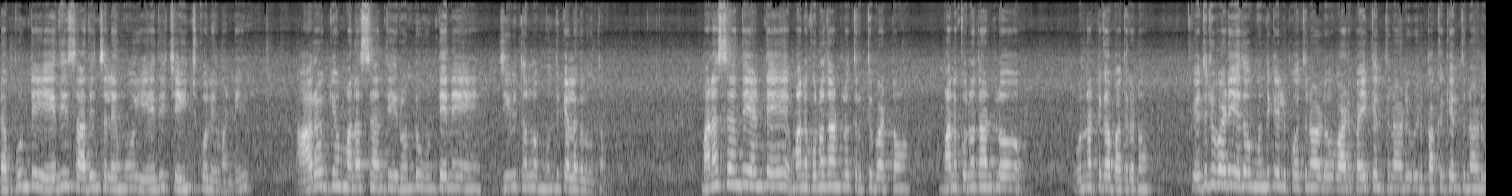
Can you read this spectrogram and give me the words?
డబ్బు ఉంటే ఏది సాధించలేము ఏది చేయించుకోలేమండి. ఆరోగ్యం మనశ్శాంతి రెండు ఉంటేనే జీవితంలో ముందుకెళ్ళగలుగుతాం. మనశ్శాంతి అంటే మనకున్న దాంట్లో తృప్తి పడటం మనకున్న దాంట్లో ఉన్నట్టుగా బతకడం ఎదురువాడి ఏదో ముందుకెళ్ళిపోతున్నాడు వాడు పైకి వెళ్తున్నాడు వీడు పక్కకి వెళ్తున్నాడు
